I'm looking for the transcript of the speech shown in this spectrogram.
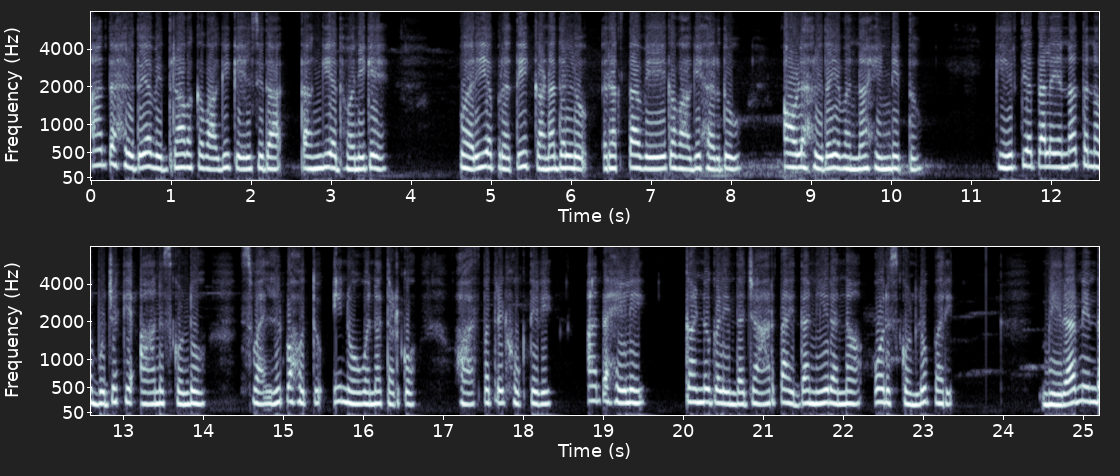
ಅಂತ ಹೃದಯ ವಿದ್ರಾವಕವಾಗಿ ಕೇಳಿಸಿದ ತಂಗಿಯ ಧ್ವನಿಗೆ ಪರಿಯ ಪ್ರತಿ ಕಣದಲ್ಲೂ ರಕ್ತ ವೇಗವಾಗಿ ಹರಿದು ಅವಳ ಹೃದಯವನ್ನ ಹಿಂಡಿತ್ತು. ಕೀರ್ತಿಯ ತಲೆಯನ್ನ ತನ್ನ ಭುಜಕ್ಕೆ ಆನಿಸ್ಕೊಂಡು, ಸ್ವಲ್ಪ ಹೊತ್ತು ಈ ನೋವನ್ನ ತಡ್ಕೊ ಆಸ್ಪತ್ರೆಗೆ ಹೋಗ್ತೀವಿ ಅಂತ ಹೇಳಿ ಕಣ್ಣುಗಳಿಂದ ಜಾರ್ತಾ ಇದ್ದ ನೀರನ್ನ ಒರೆಸ್ಕೊಂಡ್ಲು ಪರಿ. ಮಿರರ್ನಿಂದ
